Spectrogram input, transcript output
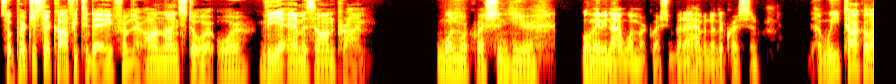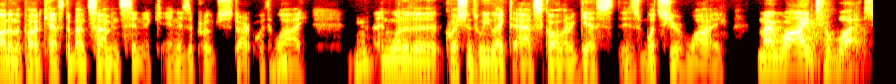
So purchase their coffee today from their online store or via Amazon Prime. One more question here well, maybe not one more question, but I have another question. Uh, we talk a lot on the podcast about Simon Sinek and his approach start with mm-hmm. why. Mm-hmm. And one of the questions we like to ask all our guests is what's your why? My why to what?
